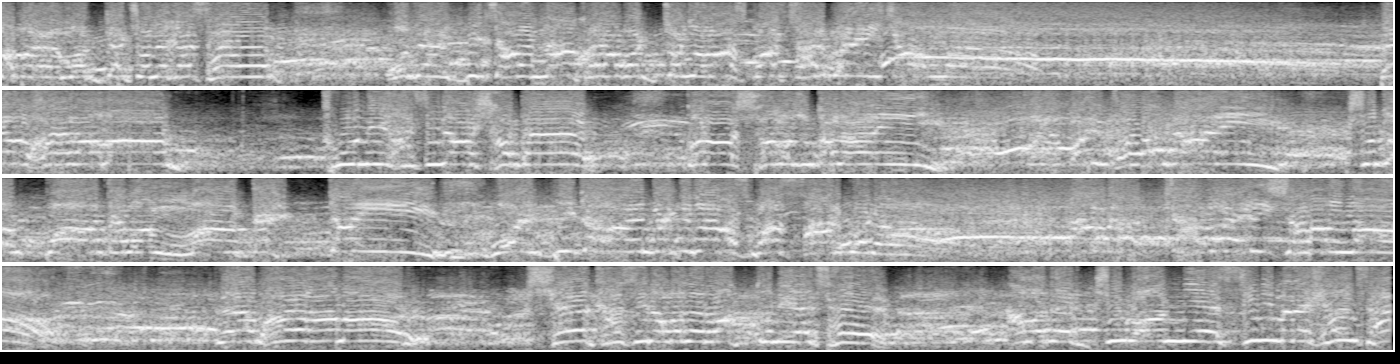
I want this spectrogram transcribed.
কবরের মধ্যে চলে গেছে, ওদের বিচার না করা পর্যন্ত রাজপথ ছাড়বে না, ইনশাআল্লাহ প্রিয় ভাইয়েরা আমার খুনি হাসিনার সাথে কোন সমঝোতা নাই কোন বৈঠক নাই শুধু পথ এবং মত একটাই ওই বিদায় ব্যক্তি আসবাস ছাড়বো না আমরা যাব ইনশাআল্লাহ প্রিয় ভাই আমার শেখ আমাদের রক্ত নিয়েছে। আমাদের জীবন নিয়ে সিনেমা খেলছে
